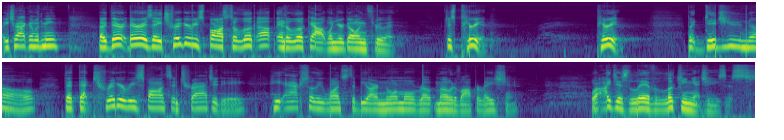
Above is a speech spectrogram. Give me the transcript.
Are you tracking with me? Like there, there is a trigger response to look up and to look out when you're going through it. Just period. Period. But did you know that that trigger response in tragedy, he actually wants to be our normal mode of operation? where I just live looking at Jesus.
